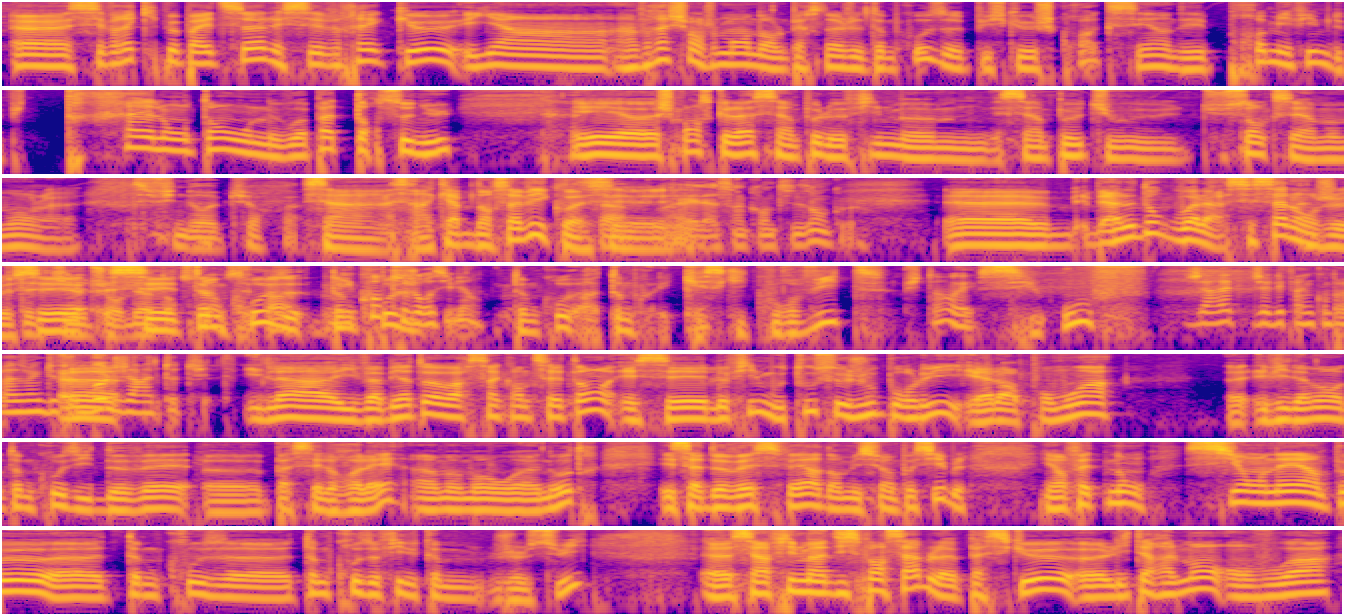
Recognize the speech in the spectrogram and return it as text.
Euh, c'est vrai qu'il peut pas être seul et c'est vrai qu'il y a un, vrai changement dans le personnage de Tom Cruise puisque je crois que c'est un des premiers films depuis très longtemps où on ne voit pas de torse nu et euh, je pense que là c'est un peu le film euh, c'est un peu tu, tu sens que c'est un moment là c'est un film de rupture quoi c'est un, un, cap dans sa vie quoi c'est il a 56 ans quoi ben donc voilà, c'est ça l'enjeu. C'est Tom Cruise. Tom il court toujours aussi bien. Tom Cruise, ah, Tom, qu'est-ce qu'il court vite? Putain, ouais. C'est ouf. J'arrête, j'allais faire une comparaison avec du football, euh, j'arrête tout de suite. Il, a, il va bientôt avoir 57 ans et c'est le film où tout se joue pour lui. Et alors pour moi, euh, évidemment, Tom Cruise, il devait euh, passer le relais à un moment ou à un autre, et ça devait se faire dans Mission Impossible. Et en fait, non. Si on est un peu Tom Cruise, Tom Cruiseophile comme je le suis, c'est un film indispensable parce que littéralement, on voit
